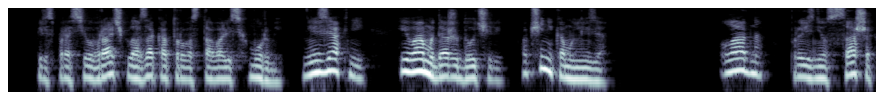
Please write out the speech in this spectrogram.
— переспросил врач, глаза которого оставались хмурыми. «Нельзя к ней. И вам, и даже дочери. Вообще никому нельзя». «Ладно», — произнес Саша,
